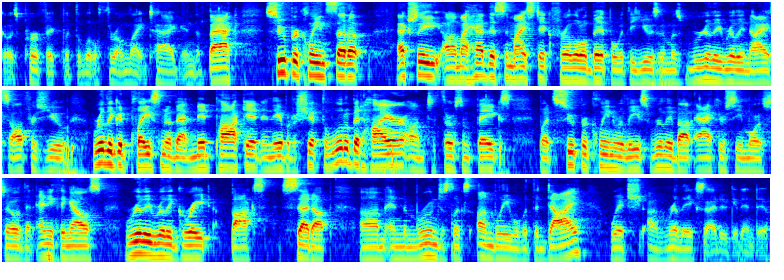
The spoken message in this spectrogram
goes perfect with the little Throne Lite tag in the back. Super clean setup. Actually, um, I had this in my stick for a little bit, but with the use it was really, really nice. Offers you really good placement of that mid pocket and able to shift a little bit higher um, to throw some fakes, but super clean release, really about accuracy more so than anything else. Really, really great box setup. Um, and the maroon just looks unbelievable with the dye, which I'm really excited to get into.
